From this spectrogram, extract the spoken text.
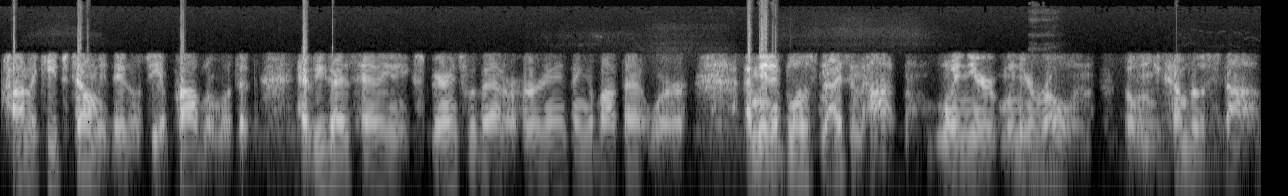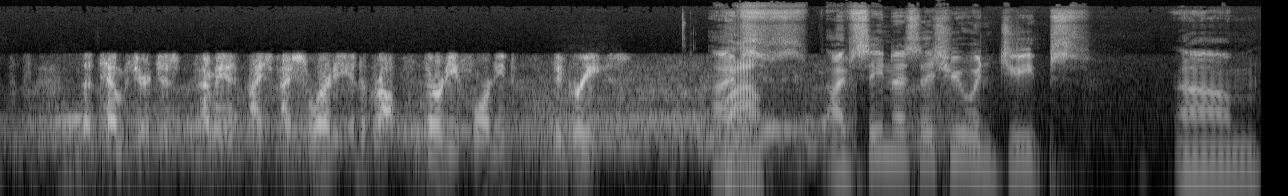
Honda keeps telling me they don't see a problem with it. Have you guys had any experience with that or heard anything about that? Where, I mean, it blows nice and hot when you're when you're rolling, but when you come to a stop, the temperature just, I mean, I, I swear to you, it dropped 30, 40 degrees. Wow. I've, I've seen this issue in Jeeps. Um,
